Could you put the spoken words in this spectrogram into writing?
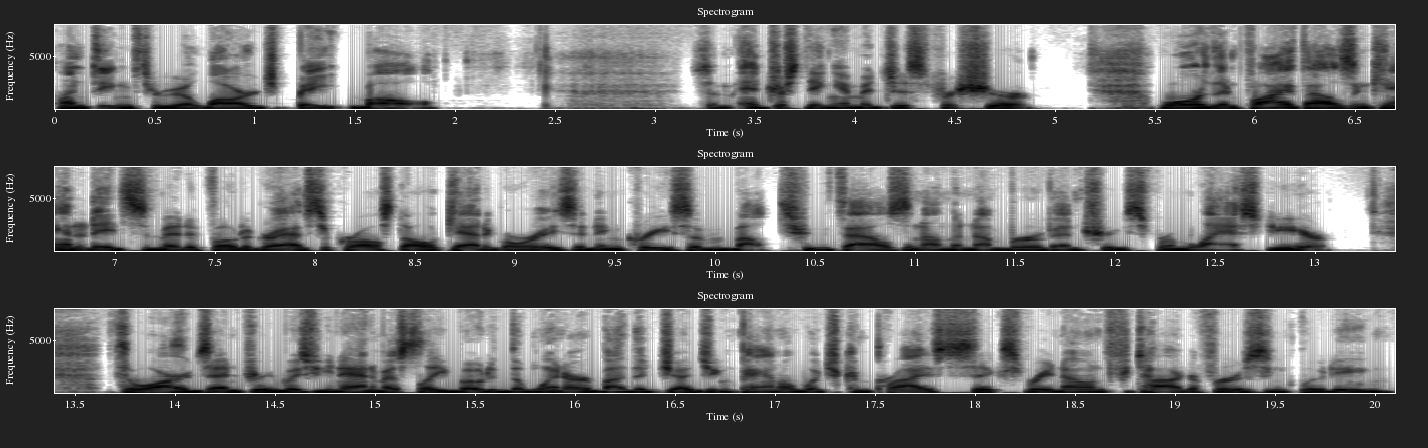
hunting through a large bait ball. Some interesting images for sure. More than 5,000 candidates submitted photographs across all categories, an increase of about 2,000 on the number of entries from last year. Thouard's entry was unanimously voted the winner by the judging panel, which comprised six renowned photographers, including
